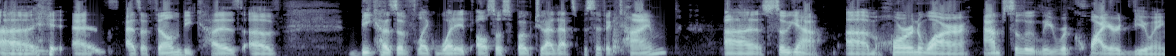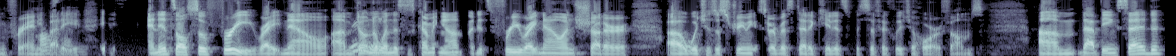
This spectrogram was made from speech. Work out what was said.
uh, as as a film because of because of like what it also spoke to at that specific time. Uh, so yeah, um, Horror Noire absolutely required viewing for anybody. Awesome. It, and it's also free right now. Um, really? Don't know when this is coming out, but it's free right now on Shudder, uh, which is a streaming service dedicated specifically to horror films. Um, that being said,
